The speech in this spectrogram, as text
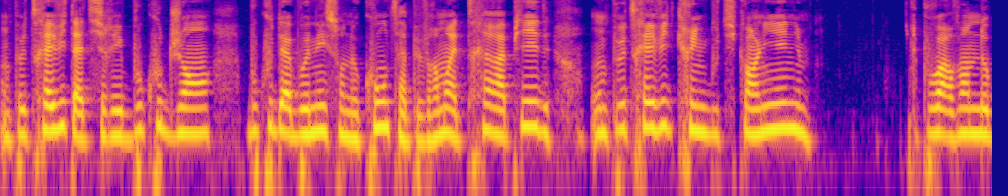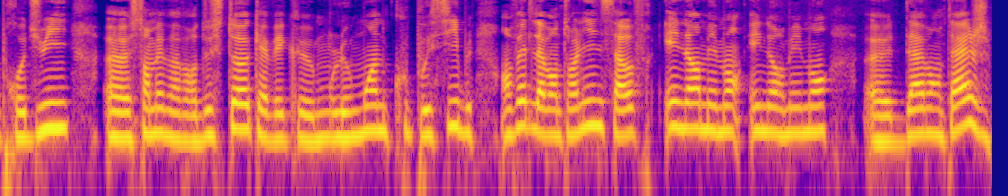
on peut très vite attirer beaucoup de gens, beaucoup d'abonnés sur nos comptes, ça peut vraiment être très rapide, on peut très vite créer une boutique en ligne, pouvoir vendre nos produits euh, sans même avoir de stock avec euh, le moins de coûts possible. En fait, la vente en ligne, ça offre énormément, énormément euh, d'avantages.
